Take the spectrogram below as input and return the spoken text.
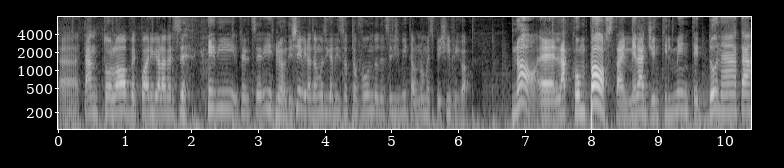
Uh, tanto love e cuori viola per, seri, per Serino. Dicevi la tua musica di sottofondo del 16 bit ha un nome specifico. No, eh, l'ha composta e me l'ha gentilmente donata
